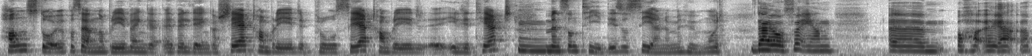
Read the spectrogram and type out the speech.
han står jo på scenen og blir eh, veldig engasjert, han blir provosert, han blir eh, irritert, Mm. men samtidig så sier han det med humor. Det er jo også en um, og Jeg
